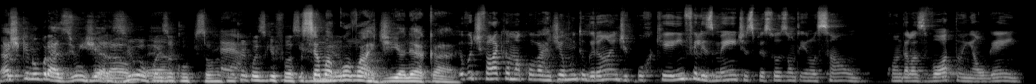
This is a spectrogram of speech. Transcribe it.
acho que no Brasil em geral. Brasil é o país da corrupção, né? é. qualquer coisa que faça. Isso é uma covardia, né, cara? Eu vou te falar que é uma covardia muito grande, porque infelizmente as pessoas não têm noção quando elas votam em alguém,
